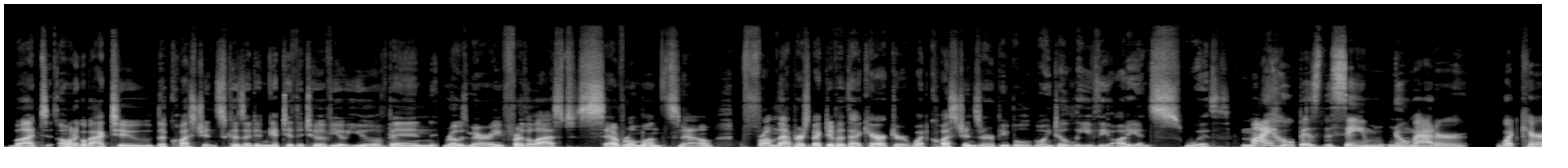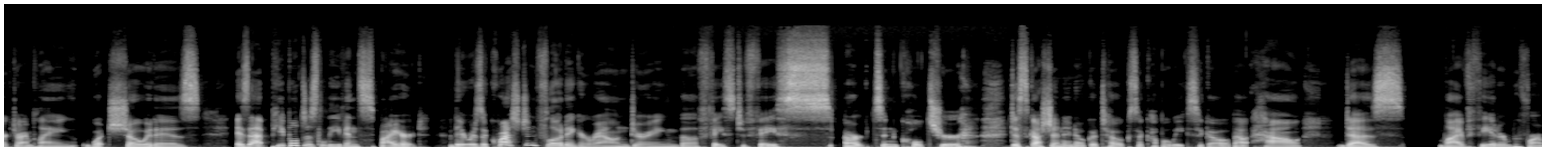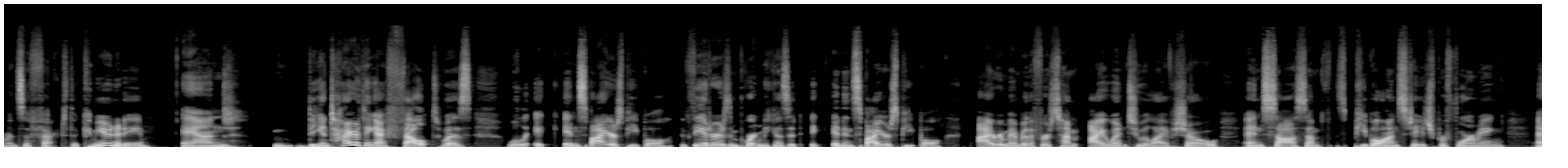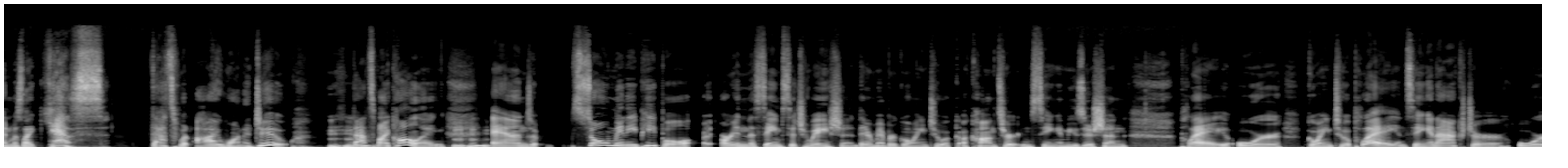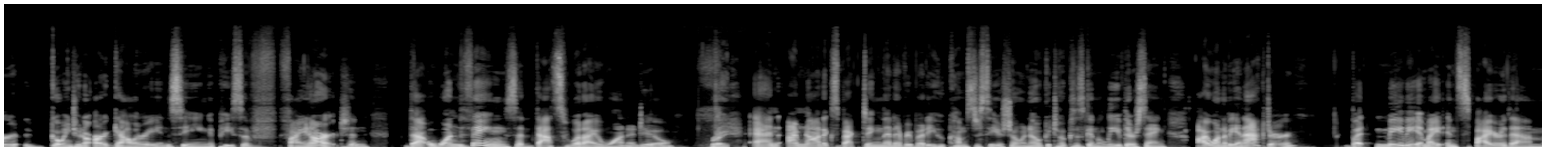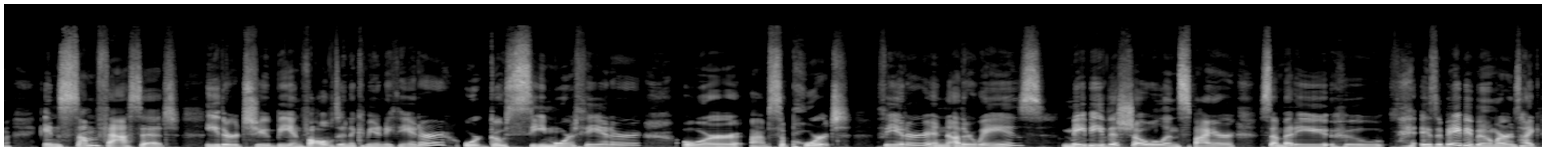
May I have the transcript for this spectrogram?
But i want to go back to the questions because i didn't get to the two of you. You have been rosemary for the last several months now. From that perspective of that character what questions are people going to leave the audience with? My hope is the same no matter what character I'm playing, what show it is, is that people just leave inspired. There was a question floating around during the face to face arts and culture discussion in Okotoks a couple weeks ago about how does live theater and performance affect the community? And the entire thing I felt was, well, it inspires people. Theater is important because it, it, it inspires people. I remember the first time I went to a live show and saw some people on stage performing and was like, yes, that's what I want to do. Mhm. That's my calling. Mhm. And so many people are in the same situation. They remember going to a, a concert and seeing a musician play, or going to a play and seeing an actor, or going to an art gallery and seeing a piece of fine art. And that one thing said, that's what I want to do. right And I'm not expecting that everybody who comes to see a show in Okotoks is going to leave there saying, I want to be an actor. But maybe it might inspire them in some facet, either to be involved in a community theater or go see more theater or um, support theater in other ways. Maybe this show will inspire somebody who is a baby boomer. It's like,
